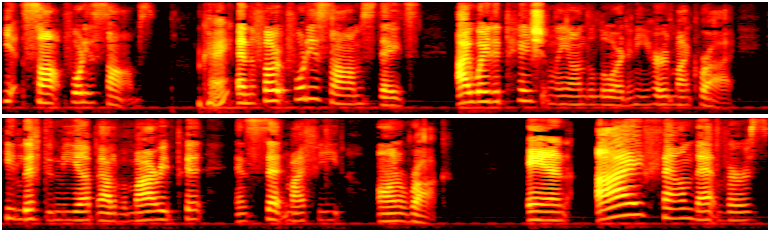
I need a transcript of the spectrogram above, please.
Yeah, Psalm 40th Psalms. Okay. And the fir- 40th Psalm states, I waited patiently on the Lord, and he heard my cry. He lifted me up out of a miry pit and set my feet on a rock. And I found that verse,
